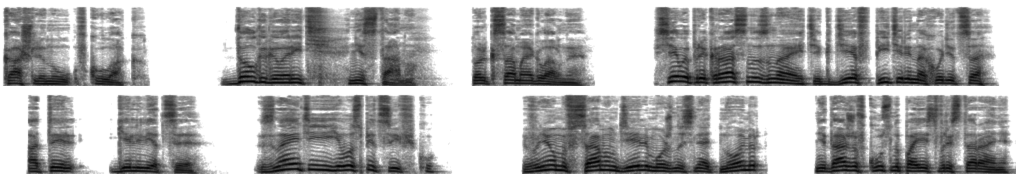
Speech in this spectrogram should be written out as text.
кашлянул в кулак. Долго говорить не стану. Только самое главное. Все вы прекрасно знаете, где в Питере находится отель «Гельвеция». Знаете и его специфику. В нем и в самом деле можно снять номер, не даже вкусно поесть в ресторане.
